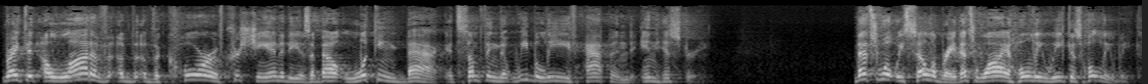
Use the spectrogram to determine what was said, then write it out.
Right? That a lot of, of, the, of, the, core of Christianity is about looking back at something that we believe happened in history. That's what we celebrate. That's why Holy Week is Holy Week.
